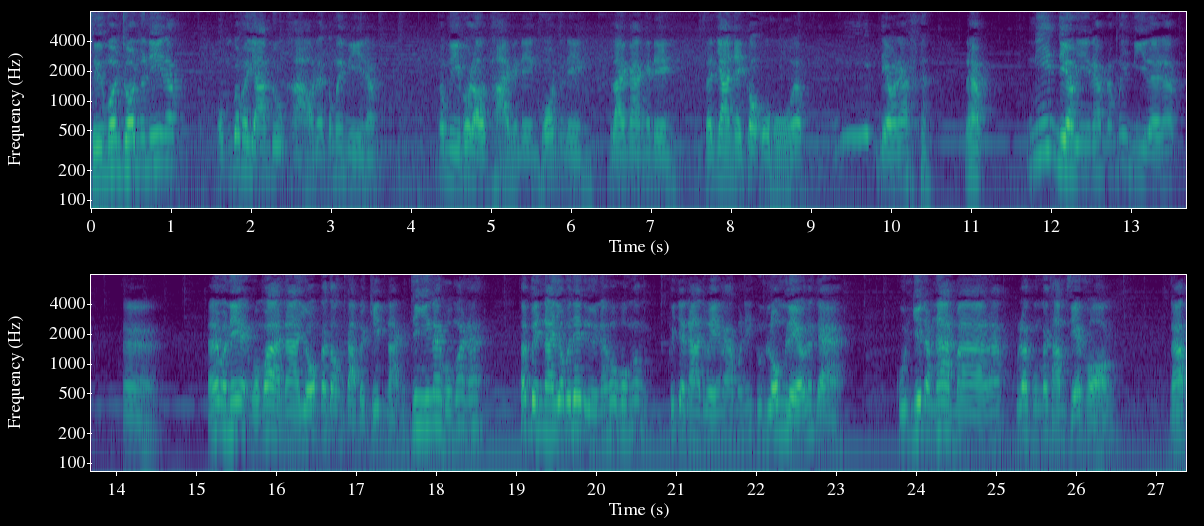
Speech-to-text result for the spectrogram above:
สื่อมวลชนวันนี้นะครับผมก็พยายามดูข่าวนะก็ไม่มีนะครับก็มีพวกเราถ่ายกันเองโพสกันเอง รายงานกันเอง สัญญาณเน็ตก็โอ้โหแบบนิดเดียวนะครับนะครับนิดเดียวจริงนะครับไม่มีเลยนะครับเออแล้ววันนี้ผมว่านายกก็ต้องกลับไปคิดหนักจริงๆนะผมว่านะถ้าเป็นนายกประเทศอื่นนะเขาคงต้องพิจารณาตัวเองนะครับ วันนี้คุณล้มเหลวตั้งแต่ คุณยึดอำนาจมานะครับแล้วคุณก็ทำเสียของนะครับ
